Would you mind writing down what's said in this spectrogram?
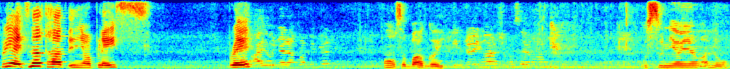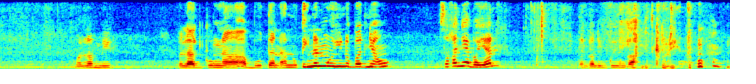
Priya, it's not hot in your place. Pre? Ayaw niya lang lamig yan. Oh, sa bagay. Enjoy nga siya kasi ang Gusto niya yung ano, malamig. Palagi kong naaabutan ano. Tingnan mo hinubad niya, oh. Sa kanya ba yan? Tanggalin ko yung gamit ko dito.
